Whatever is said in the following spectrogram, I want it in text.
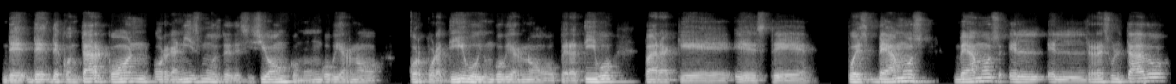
de, de, contar con organismos de decisión como un gobierno corporativo y un gobierno operativo para que este, pues veamos, veamos el, el resultado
